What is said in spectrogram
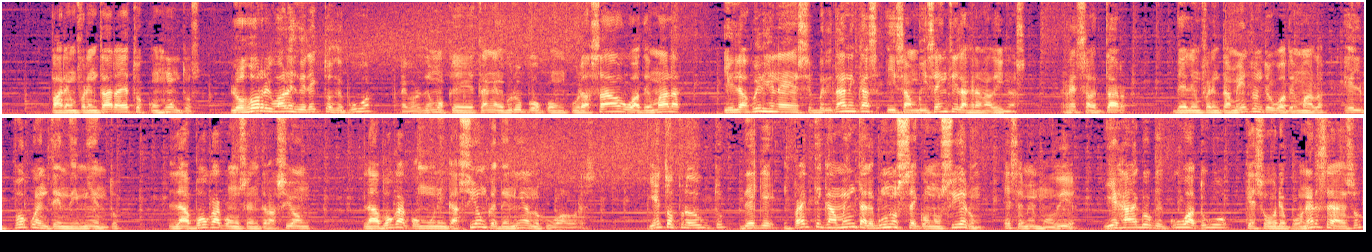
para enfrentar a estos conjuntos. Los dos rivales directos de Cuba, recordemos que están en el grupo con Curazao, Guatemala Islas Vírgenes Británicas y San Vicente y las Granadinas. Resaltar del enfrentamiento entre Guatemala el poco entendimiento, la poca concentración, la poca comunicación que tenían los jugadores. Y esto es producto de que prácticamente algunos se conocieron ese mismo día. Y es algo que Cuba tuvo que sobreponerse a eso.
